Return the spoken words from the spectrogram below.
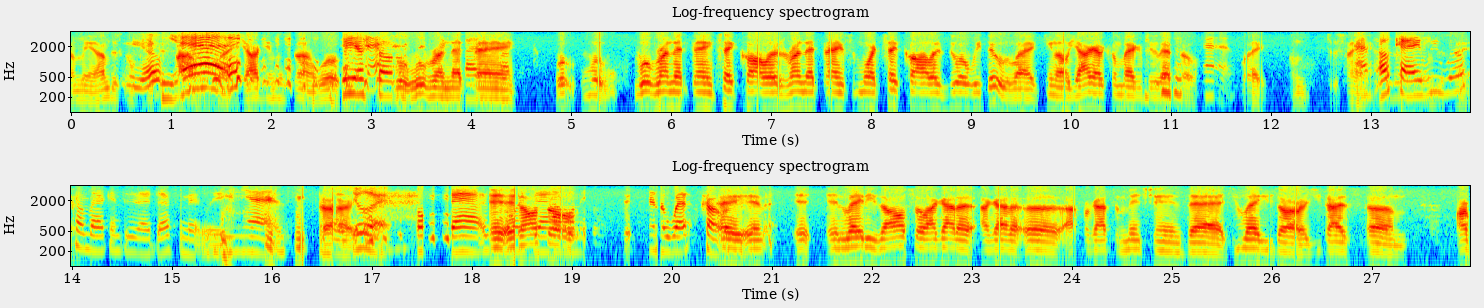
I mean, I'm just gonna yep. keep yeah. y'all give me some. We'll, we'll, we'll run that thing. We'll, we'll we'll run that thing. Take callers. Run that thing some more. Take callers. Do what we do. Like you know, y'all got to come back and do that though. yes. Like I'm just saying. Absolutely. Okay, we will saying. come back and do that definitely. Yes. All right. Sure. Down, And, and going also, down in the West Coast. Hey, and, and and ladies, also I gotta I gotta uh I forgot to mention that you ladies are you guys um are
